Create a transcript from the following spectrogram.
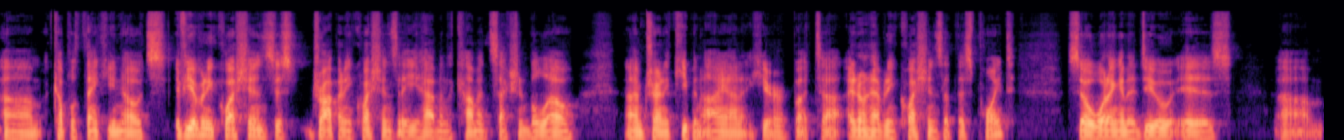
um, a couple thank you notes. If you have any questions, just drop any questions that you have in the comment section below. I'm trying to keep an eye on it here, but uh, I don't have any questions at this point. So what I'm going to do is um,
